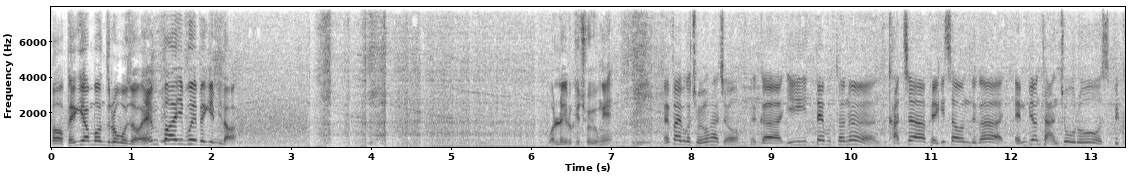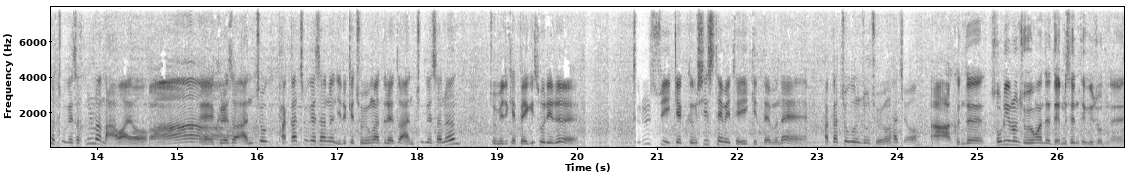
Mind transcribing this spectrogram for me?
어, 배기 한번 들어보죠. M5의 배기입니다. 원래 이렇게 조용해? M5가 조용하죠. 그러니까 이때부터는 가짜 배기 사운드가 앰비언트 안쪽으로 스피커 쪽에서 흘러나와요. 아. 네, 그래서 안쪽 바깥쪽에서는 이렇게 조용하더라도 안쪽에서는 좀 이렇게 배기 소리를 들을 수 있게끔 시스템이 돼 있기 때문에 바깥쪽은 좀 조용하죠. 아, 근데 소리는 조용한데 냄새는 되게 좋네.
